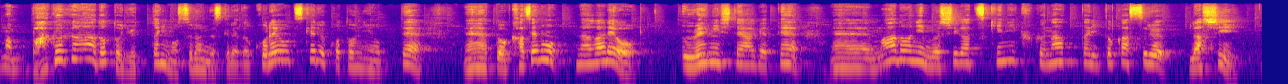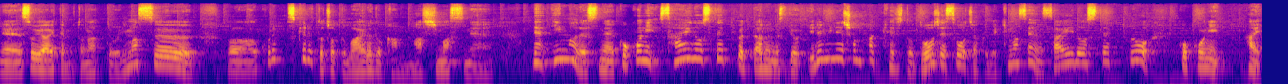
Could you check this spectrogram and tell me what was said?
まあ、バグガードと言ったりもするんですけれどこれをつけることによって、えー、と風の流れを上にしてあげて、えー、窓に虫がつきにくくなったりとかするらしい、えー、そういうアイテムとなっております。あこれつけるとちょっとワイルド感増しますね。で今ですねここにサイドステップってあるんですけどイルミネーションパッケージと同時装着できません。サイドステップをここにはい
